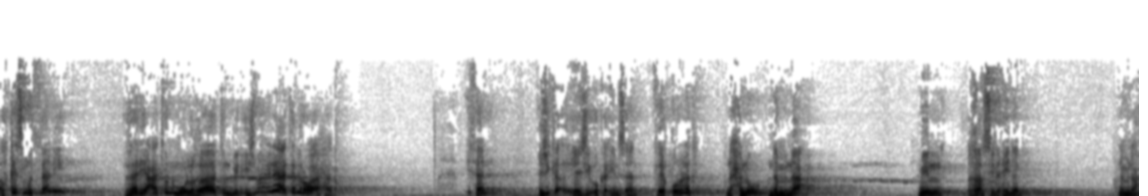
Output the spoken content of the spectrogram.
القسم الثاني ذريعة ملغاة بالإجماع لا يعتبرها أحد. مثال يجيك يجيئك إنسان فيقول لك نحن نمنع من غرس العنب. نمنع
